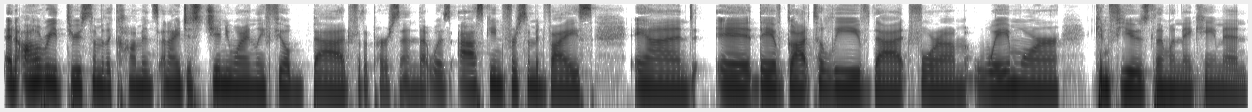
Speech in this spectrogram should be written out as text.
and I'll read through some of the comments and I just genuinely feel bad for the person that was asking for some advice and it they have got to leave that forum way more confused than when they came in.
